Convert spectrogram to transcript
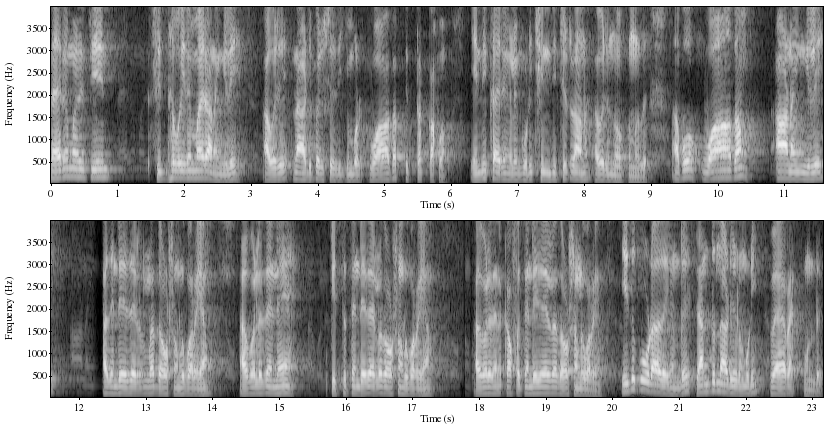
നേരെ മറിച്ച് സിദ്ധവൈദ്യന്മാരാണെങ്കിൽ അവർ നാടി പരിശോധിക്കുമ്പോൾ വാദപിത്ത കഫം എന്നീ കാര്യങ്ങളും കൂടി ചിന്തിച്ചിട്ടാണ് അവർ നോക്കുന്നത്. അപ്പോൾ വാദം ആണെങ്കിൽ അതിന്റേതായിട്ടുള്ള ദോഷങ്ങൾ പറയാം. അതുപോലെ തന്നെ പിത്തത്തിന്റേതായുള്ള ദോഷങ്ങൾ പറയാം. അതുപോലെ തന്നെ കഫത്തിന്റേതായുള്ള ദോഷങ്ങൾ പറയാം. ഇത് കൂടാതെ കൊണ്ട് രണ്ട് നാടികളും കൂടി വേറെ ഉണ്ട്.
